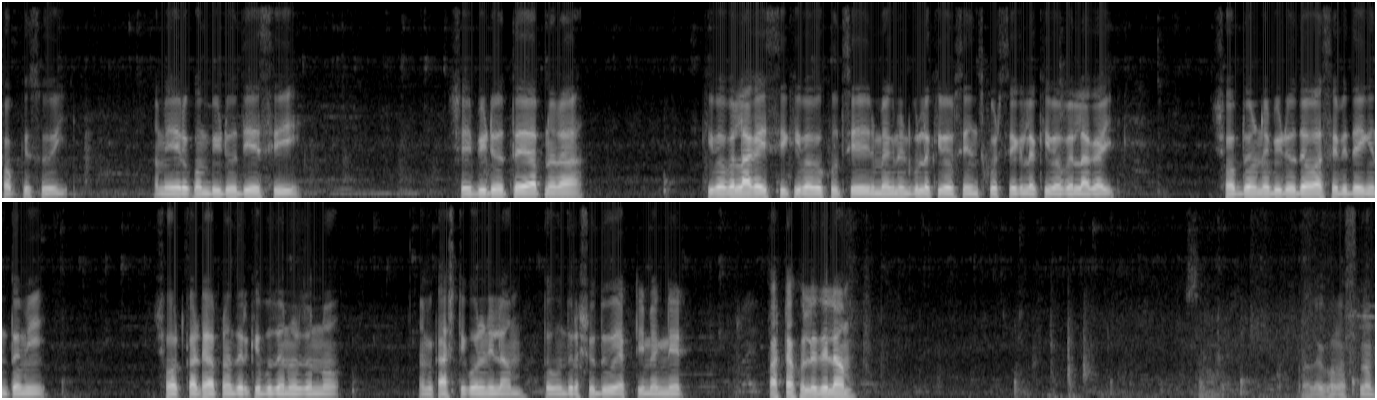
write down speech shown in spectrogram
সব কিছুই আমি এরকম ভিডিও দিয়েছি। সেই ভিডিওতে আপনারা কীভাবে লাগাইছি, কীভাবে খুলছি, এই ম্যাগনেটগুলো কীভাবে চেঞ্জ করছি, এগুলো কীভাবে লাগাই, সব ধরনের ভিডিও দেওয়া আছে। বিদায় কিন্তু আমি শর্টকাটে আপনাদেরকে বোঝানোর জন্য আমি কাজটি করে নিলাম। তো বন্ধুরা, শুধু একটি ম্যাগনেট পাটটা খুলে দিলাম। ওয়ালাইকুম আসসালাম।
